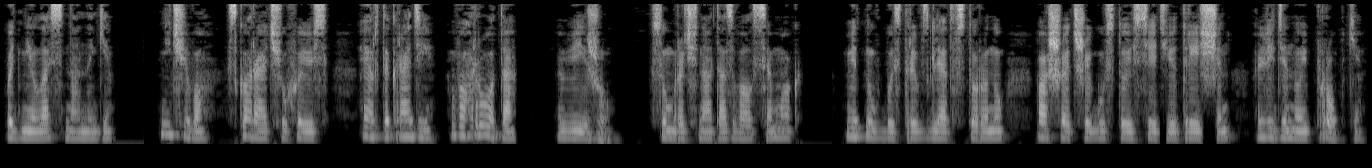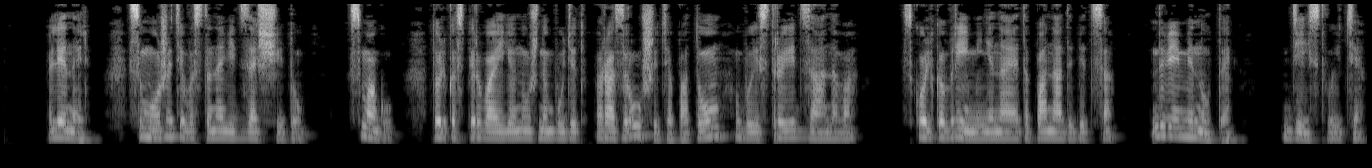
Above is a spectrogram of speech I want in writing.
поднялась на ноги. «Ничего, скоро очухаюсь. Эртек, ради, ворота!» «Вижу», — сумрачно отозвался маг, метнув быстрый взгляд в сторону пошедшей густой сетью трещин ледяной пробки. «Ленель, сможете восстановить защиту?» «Смогу, только сперва ее нужно будет разрушить, а потом выстроить заново. Сколько времени на это понадобится?» «Две минуты. Действуйте»,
